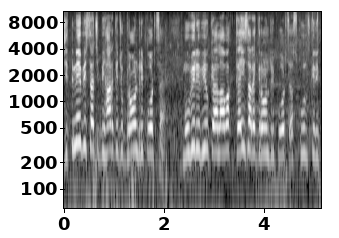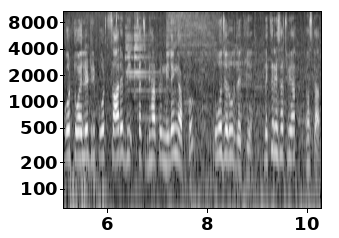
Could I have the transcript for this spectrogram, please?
जितने भी सच बिहार के जो ग्राउंड रिपोर्ट्स हैं मूवी रिव्यू के अलावा कई सारे ग्राउंड रिपोर्ट्स स्कूल्स की रिपोर्ट टॉयलेट रिपोर्ट सारे भी सच बिहार पर मिलेंगे आपको तो वो ज़रूर देखिए। देखते रहिए सच बिहार। नमस्कार।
